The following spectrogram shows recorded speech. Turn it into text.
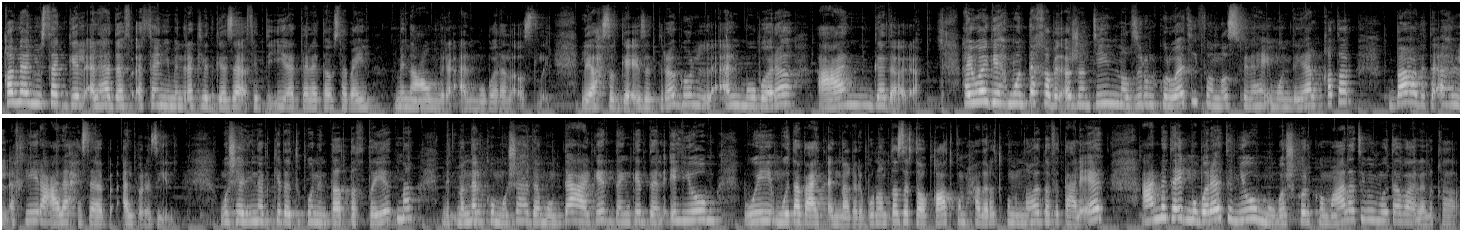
قبل أن يسجل الهدف الثاني من ركلة جزاء في الدقيقة 73 من عمر المباراة الأصلي. ليحصل يحصد جائزة رجل المباراة عن جدارة. هيواجه منتخب الأرجنتين نظيره الكرواتي في النصف نهائي مونديال قطر بعد تأهل الأخير على حساب البرازيل. مشاهدينا بكده تكون انتهت تغطيتنا. نتمنى لكم مشاهدة ممتعة جدا جدا اليوم ومتابعة المغرب. وننتظر توقعاتكم حضراتكم النهاردة في التعليقات عن نتائج مباريات اليوم. وبشكركم على طيب المتابعة. إلى اللقاء.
